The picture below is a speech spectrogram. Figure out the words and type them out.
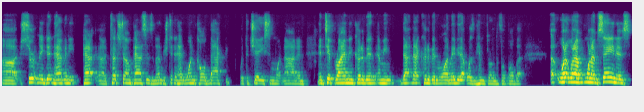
Uh, certainly didn't have any pa- uh, touchdown passes and understand had one called back with the chase and whatnot. And and Tip Reiman could have been. I mean that that could have been one. Maybe that wasn't him throwing the football, but uh, what what I'm what I'm saying is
